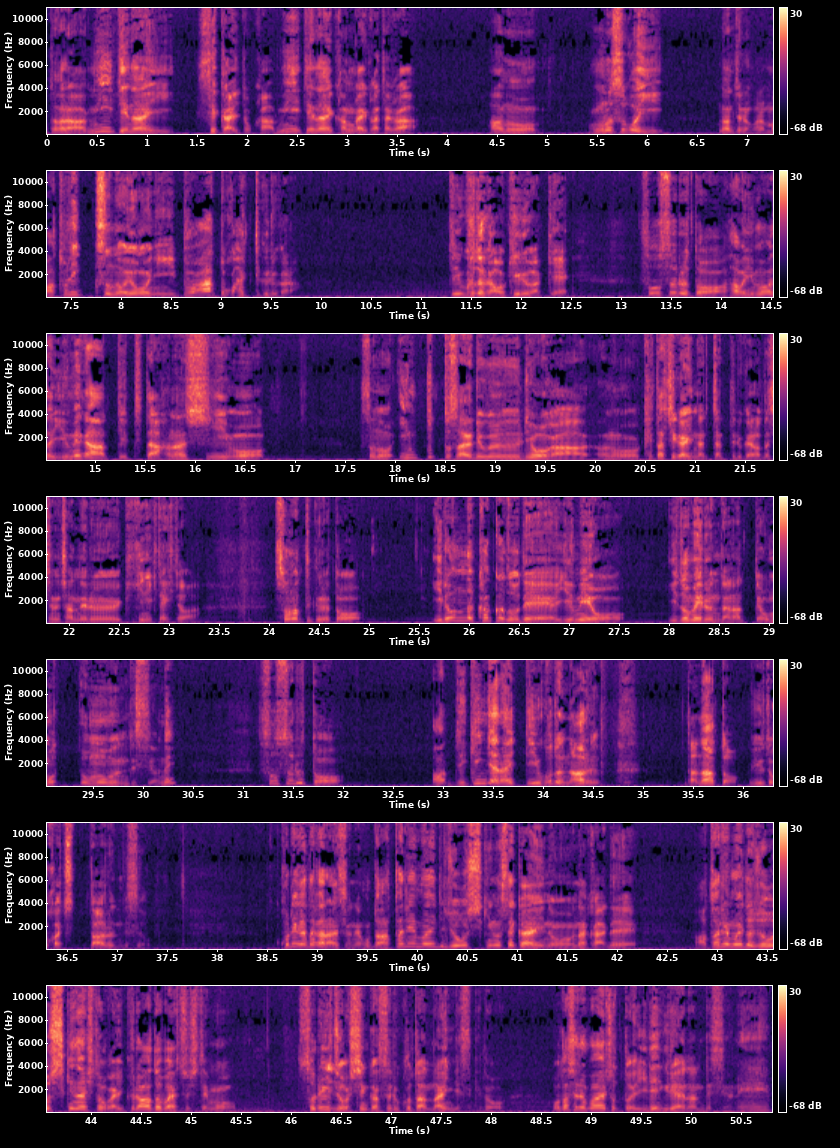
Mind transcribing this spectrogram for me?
だから、見えてない世界とか、見えてない考え方が、あの、ものすごい、なんていうのかな、マトリックスのように、ブワーっと入ってくるから。っていうことが起きるわけ。そうすると、多分今まで夢がって言ってた話も、その、インプットされる量が、あの、桁違いになっちゃってるから、私のチャンネル聞きに来た人は。そうなってくると、いろんな角度で夢を挑めるんだなって思、思うんですよね。そうすると、あ、できんじゃないっていうことになる。だな、というとこはちょっとあるんですよ。これがだからあれですよね、本当当たり前と常識の世界の中で、当たり前と常識な人がいくらアドバイスしても、それ以上進化することはないんですけど、私の場合はちょっとイレギュラーなんですよね。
